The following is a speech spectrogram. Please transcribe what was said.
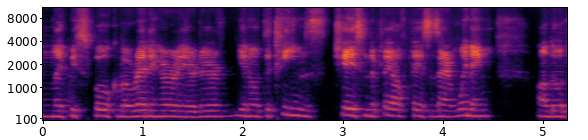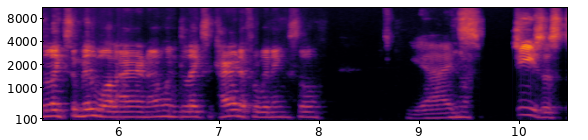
And like we spoke about Reading earlier, they're, you know, the teams chasing the playoff places aren't winning, although the likes of Millwall are now and the likes of Cardiff are winning. So, Yeah, it's Jesus.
